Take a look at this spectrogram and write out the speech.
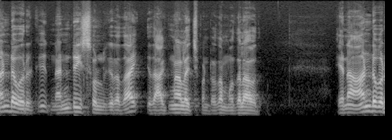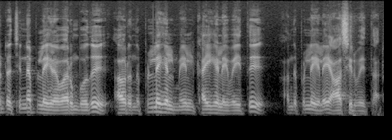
ஆண்டவருக்கு நன்றி சொல்கிறதா இதை அக்னாலேஜ் பண்ணுறதா முதலாவது. ஏன்னா ஆண்டவர்கிட்ட சின்ன பிள்ளைகளை வரும்போது அவர் அந்த பிள்ளைகள் மேல் கைகளை வைத்து அந்த பிள்ளைகளை ஆசீர்வதித்தார்.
